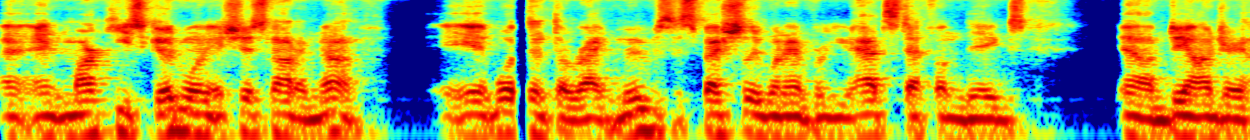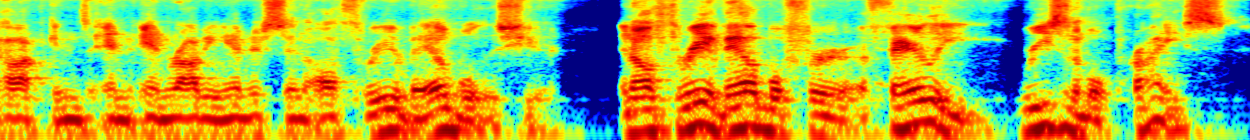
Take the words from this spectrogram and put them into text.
and Marquise Goodwin. It's just not enough. It wasn't the right moves, especially whenever you had Stefon Diggs, um, DeAndre Hopkins, and, and Robbie Anderson, all three available this year, and all three available for a fairly reasonable price.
